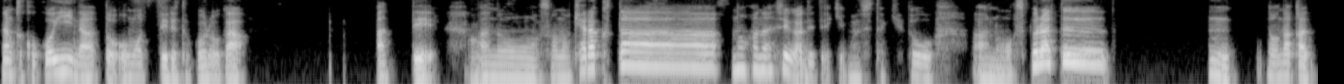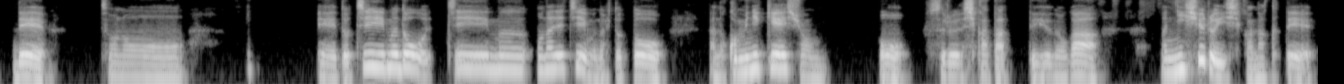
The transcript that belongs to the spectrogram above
なんかここいいなと思ってるところがあって、うんあの、そのキャラクターの話が出てきましたけど、あの、スプラトゥーンの中で、その、えっと、チーム同、チーム、同じチームの人と、あの、コミュニケーションをする仕方っていうのが、まあ、2種類しかなくて、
